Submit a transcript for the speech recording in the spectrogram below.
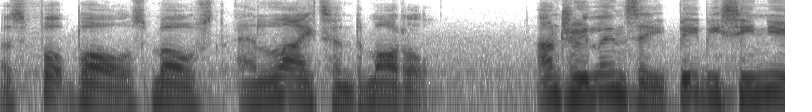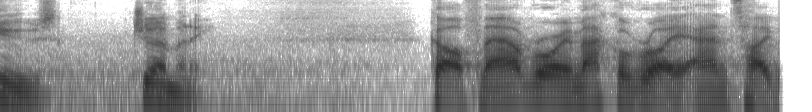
as football's most enlightened model. Andrew Lindsay, BBC News, Germany. Golf now, Rory McIlroy and Tiger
